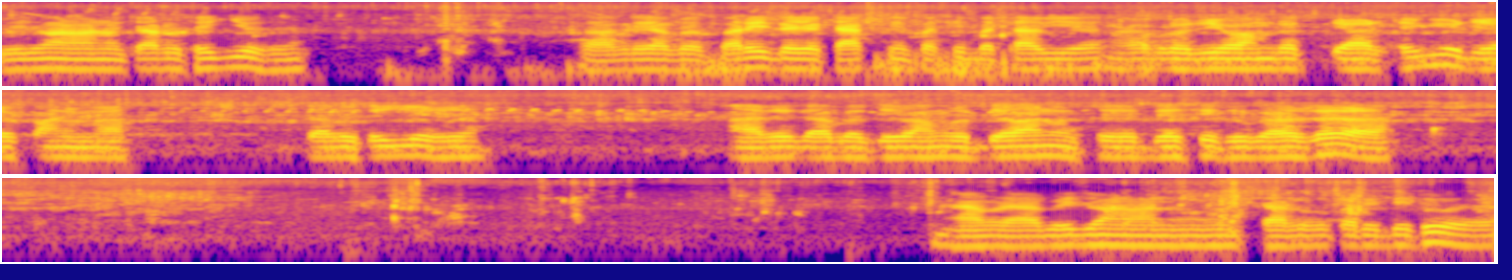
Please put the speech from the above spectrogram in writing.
બીજવાણવાનું ચાલુ થઈ ગયું છે. તો આગળ આપણે ભરી દઈએ ટાંકી પછી બતાવીએ. આપણો જીવામૃત તૈયાર થઈ ગયો છે, પાણીમાં. ચાલુ થઈ ગયો છે. આ રીતે આપણે જીવામૃત દેવાનું છે, દેશી જુગાર છે. આપણે આ બીજવાનું ચાલુ કરી દીધું છે.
